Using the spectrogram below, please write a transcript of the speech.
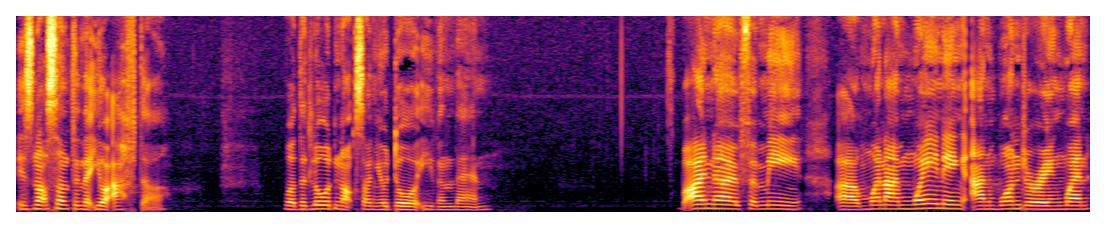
is not something that you're after. Well, the Lord knocks on your door even then. But I know for me, um, when I'm waning and wandering, when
